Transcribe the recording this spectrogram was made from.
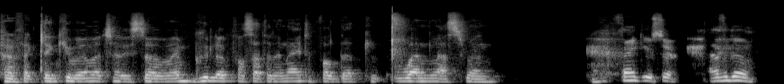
Perfect. Thank you very much, Alistair. Good luck for Saturday night for that one last run. Thank you, sir. Have a good one.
